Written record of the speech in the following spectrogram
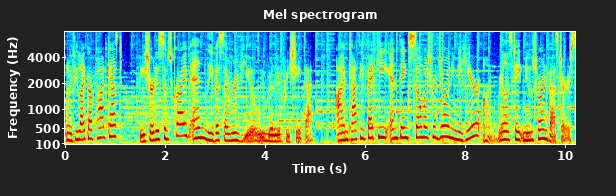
And if you like our podcast, be sure to subscribe and leave us a review. We really appreciate that. I'm Kathy Fettke, and thanks so much for joining me here on Real Estate News for Investors.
